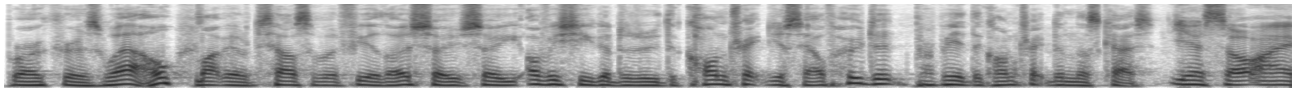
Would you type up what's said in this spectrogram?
broker as well, might be able to tell us about a few of those. So, so obviously you've got to do the contract yourself. Who did prepare the contract in this case? Yeah, so I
